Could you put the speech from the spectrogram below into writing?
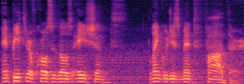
And Peter, of course, in those ancient languages meant father.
